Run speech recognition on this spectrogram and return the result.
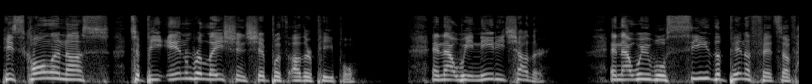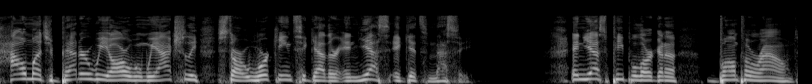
He's calling us to be in relationship with other people and that we need each other and that we will see the benefits of how much better we are when we actually start working together. And yes, it gets messy. And yes, people are going to bump around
